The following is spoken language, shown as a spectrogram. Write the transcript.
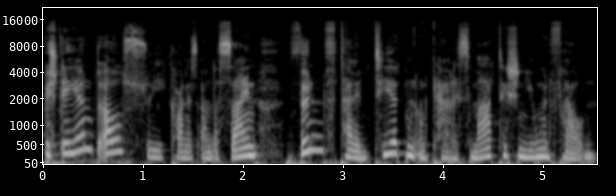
bestehend aus, wie kann es anders sein, fünf talentierten und charismatischen jungen Frauen.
